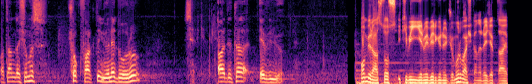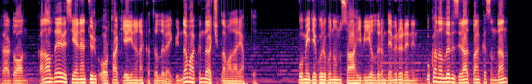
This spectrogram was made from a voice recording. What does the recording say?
vatandaşımız çok farklı yöne doğru Sevk ediliyor. adeta evriliyor. 11 Ağustos 2021 günü Cumhurbaşkanı Recep Tayyip Erdoğan, Kanal D ve CNN Türk ortak yayınına katıldı ve gündem hakkında açıklamalar yaptı. Bu medya grubunun sahibi Yıldırım Demirören'in bu kanalları Ziraat Bankası'ndan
